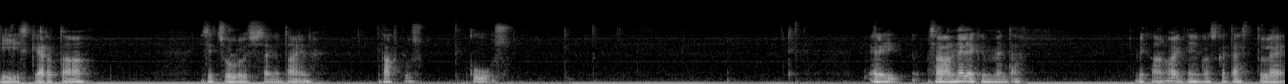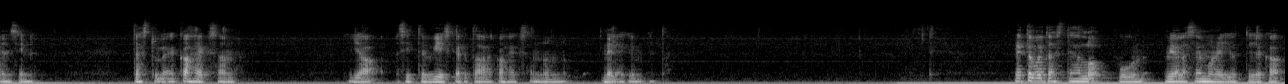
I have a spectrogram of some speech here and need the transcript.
5 kertaa ja sitten suluissa jotain 2 plus 6. Eli saadaan 40, mikä on oikein, koska tästä tulee ensin, tästä tulee 8 ja sitten 5 kertaa 8 on 40. Nyt voitaisiin tehdä loppuun vielä semmoinen juttu, joka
